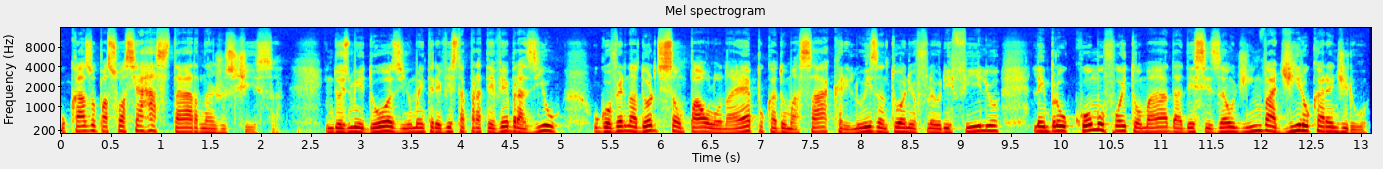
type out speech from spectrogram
o caso passou a se arrastar na justiça. Em 2012, em uma entrevista para a TV Brasil, o governador de São Paulo, na época do massacre, Luiz Antônio Fleury Filho, lembrou como foi tomada a decisão de invadir o Carandiru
